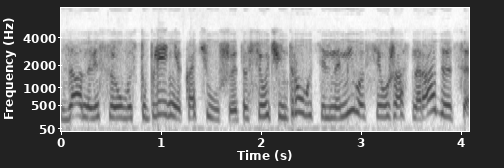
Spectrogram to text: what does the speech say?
занавес своего выступления «Катюшу». Это все очень трогательно, мило, все ужасно радуются.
